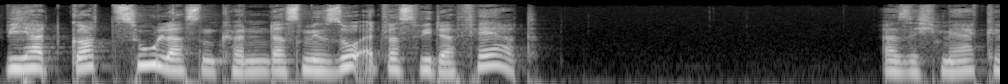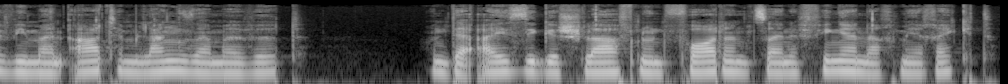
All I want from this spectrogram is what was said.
Wie hat Gott zulassen können, dass mir so etwas widerfährt? Als ich merke, wie mein Atem langsamer wird und der eisige Schlaf nun fordernd seine Finger nach mir reckt,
